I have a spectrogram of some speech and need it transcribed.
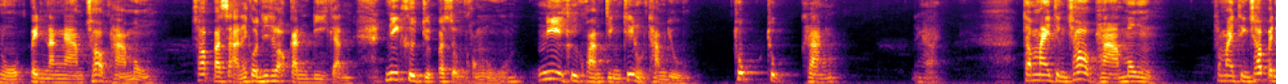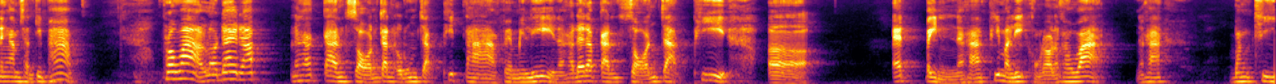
หนูเป็นนางงามชอบหามง ชอบประสานให้คนที่ทะเลาะกันดีกัน นี่คือจุดประสงค์ของหนู นี่คือความจริงที่หนูทำอยู่ ทุกทุกครั้งนะคะทำไมถึงชอบหามง ทำไมถึงชอบเป็นนางงามสันติภาพ เพราะว่าเราได้รับนะคะการสอนการอบรมจากพี่ตาแฟมิลี่นะคะได้รับการสอนจากพี่เอ่อแอดปินนะคะพี่มาริของเรานะคะว่านะคะบางที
